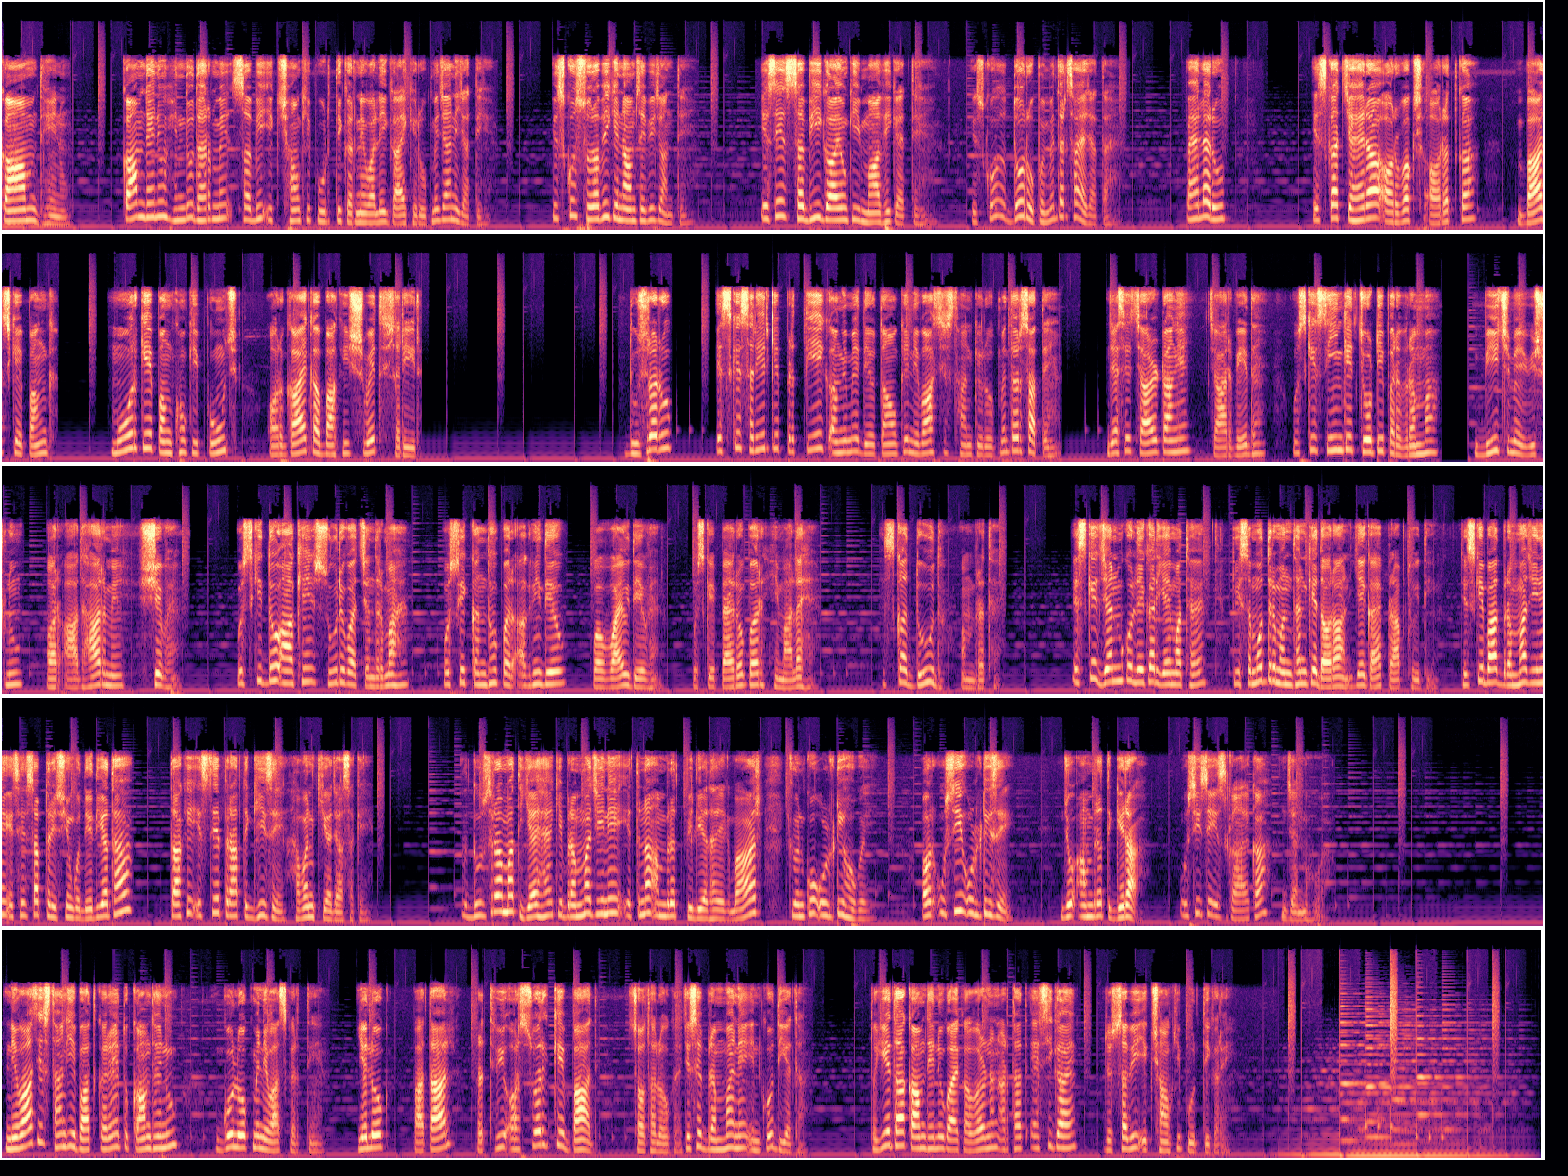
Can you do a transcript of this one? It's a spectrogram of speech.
कामधेनु। कामधेनु हिंदू धर्म में सभी इच्छाओं की पूर्ति करने वाली गाय के रूप में जानी जाती है। इसको सुरभि के नाम से भी जानते हैं। इसे सभी गायों की माँ भी कहते हैं। इसको दो रूपों में दर्शाया जाता है। पहला रूप, इसका चेहरा और वक्ष औरत का, बाज के पंख, मोर के पंखों की पूंछ और गाय का बाकी श्वेत शरीर। दूसरा रूप इसके शरीर के प्रत्येक अंग में देवताओं के निवास स्थान के रूप में दर्शाते हैं। जैसे चार टांगे, चार वेद हैं, उसके सींग के चोटी पर ब्रह्मा, बीच में विष्णु और आधार में शिव हैं। उसकी दो आँखें सूर्य व चंद्रमा हैं, उसके कंधों पर अग्निदेव व वायुदेव हैं, उसके पैरों पर हिमालय है। इसका दूध अमृत है। इसके जन्म को लेकर यह मत है कि समुद्र मंथन के दौरान यह गाय प्राप्त हुई थी। जिसके बाद ब्रह्मा जी ने इसे सप्त ऋषियों को दे दिया था, ताकि इससे प्राप्त घी से हवन किया जा सके। दूसरा मत यह है कि ब्रह्मा जी ने इतना अमृत पी लिया था एक बार कि उनको उल्टी हो गई, और उसी उल्टी से जो अमृत गिरा, उसी से इस गाय का जन्म हुआ। निवास स्थान की बात करें तो कामधेनु गोलोक में निवास करते हैं। ये लोग पाताल, पृथ्वी और स्वर्ग के बाद चौथा लोक है, जिसे ब्रह्मा ने इनको दिया था। तो ये था कामधेनु गाय का वर्णन, अर्थात ऐसी गाय जो सभी इच्छाओं की पूर्ति करे।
